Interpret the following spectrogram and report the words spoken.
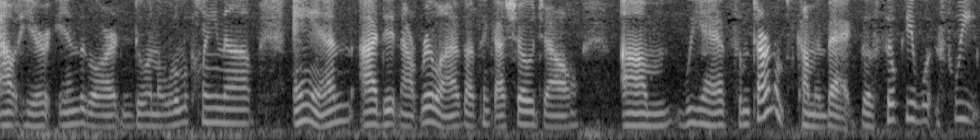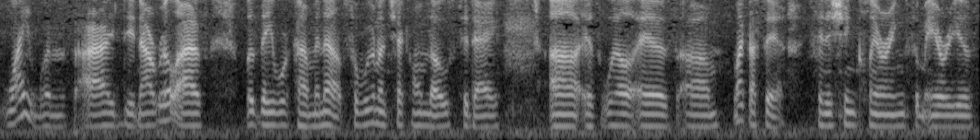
out here in the garden doing a little cleanup. And I did not realize I think I showed y'all um, we had some turnips coming back. The silky sweet white ones I did not realize but they were coming up. So we're going to check on those today uh, as well as um, like I said finishing clearing some areas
